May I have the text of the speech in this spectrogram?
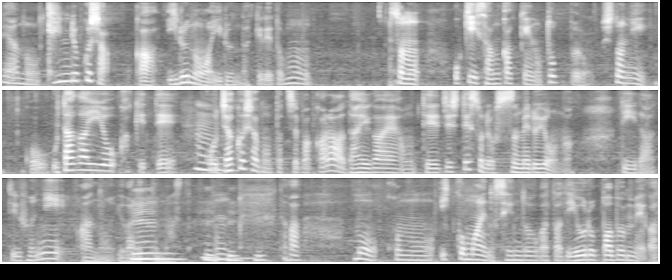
であの権力者がいるのはいるんだけれどもその大きい三角形のトップの人にこう疑いをかけて、こう弱者の立場から代替案を提示してそれを進めるようなリーダーっていうふうにあの言われてます。うん、うん、だからもうこの1個前の先導型でヨーロッパ文明が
